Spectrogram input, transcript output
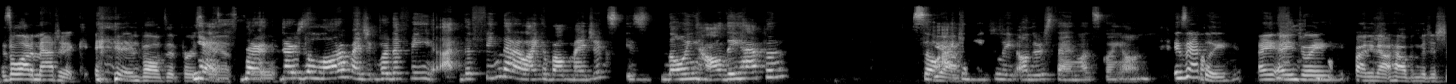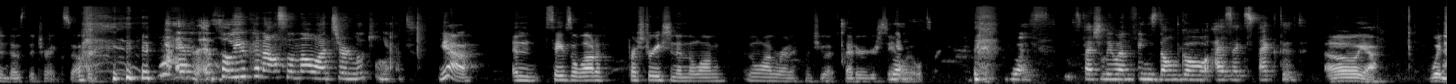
there's a lot of magic involved at first. Yes, there, so. there's a lot of magic. But the thing, uh, the thing that I like about magics is knowing how they happen. So yeah. I can actually understand what's going on. Exactly. I, I enjoy finding out how the magician does the trick. So yeah, and, and so you can also know what you're looking at. Yeah, and saves a lot of frustration in the long in the long run once you better understand yes. what it looks like. yes, especially when things don't go as expected. Oh yeah, which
